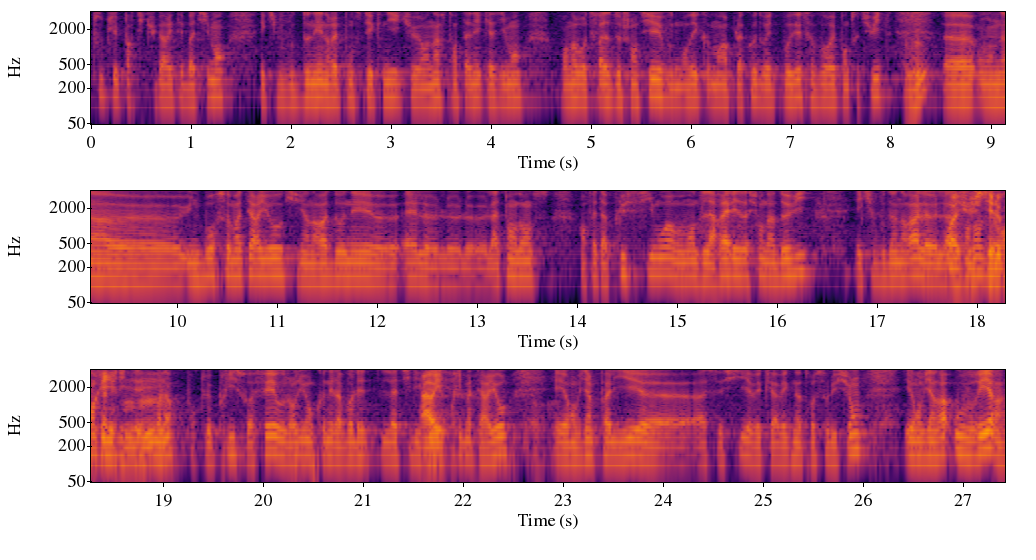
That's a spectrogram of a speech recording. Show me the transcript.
toutes les particularités bâtiments et qui peut vous donner une réponse technique en instantané quasiment pendant votre phase de chantier. Vous demandez comment un placo doit être posé, ça vous répond tout de suite. Mhm. on a une bourse aux matériaux qui viendra donner, elle, la tendance en fait, à plus 6 mois au moment de la réalisation d'un devis et qui vous donnera la tendance de rentabilité. Mmh. Voilà, pour que le prix soit fait. Aujourd'hui, on connaît la volatilité ah des prix matériaux et on vient pallier euh, à ceci avec, avec notre solution. Et on viendra ouvrir,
